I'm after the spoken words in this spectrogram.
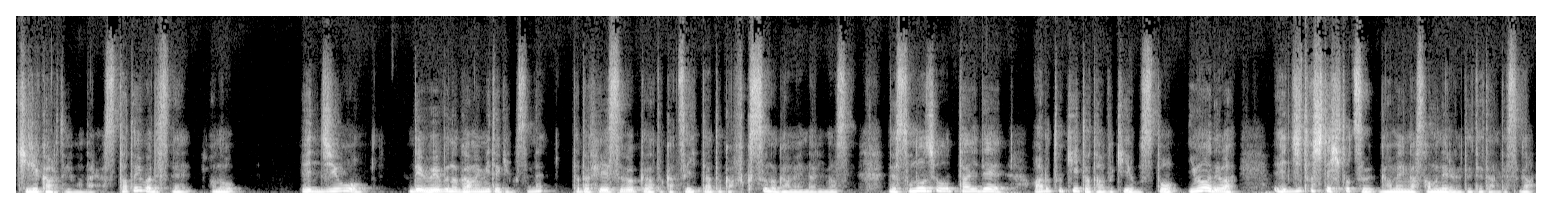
切り替わるというものになります。例えばですね、あの、エッジを、で、ウェブの画面見てきますね。例えば Facebook だとか Twitter とか複数の画面になります。で、その状態で Alt キーとタブキーを押すと、今まではエッジとして一つ画面がサムネイルが出てたんですが、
